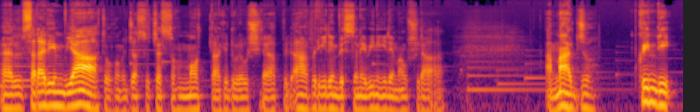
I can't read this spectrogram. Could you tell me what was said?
eh, sarà rinviato, come già successo con Motta che doveva uscire a aprile in versione vinile, ma uscirà a maggio. Quindi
